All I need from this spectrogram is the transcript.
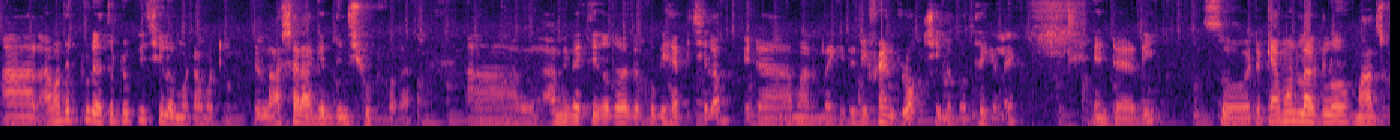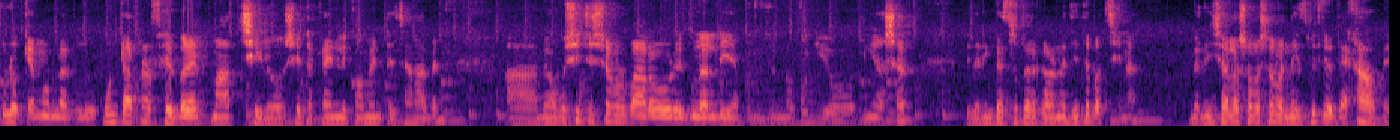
আর আমাদের ট্যুর এতটুকুই ছিল মোটামুটি। এটা আসার আগের দিন শ্যুট করা। আর আমি ব্যক্তিগতভাবে খুবই হ্যাপি ছিলাম। এটা আমার লাইক এটা ডিফারেন্ট ব্লগ ছিল বলতে গেলে এন্টায়ারলি সো এটা কেমন লাগল? মাছগুলো কেমন লাগল? কোনটা আপনার ফেভারিট মাছ ছিল? সেটা কাইন্ডলি কমেন্টে জানাবেন। আমি অবশ্যই চেষ্টা করব আরও রেগুলারলি আপনাদের জন্য ভিডিও নিয়ে আসার। ইদানিং ব্যস্ততার কারণে দিতে পারছি না। দেন ইনশাআল্লাহ সবার সাথে নেক্সট ভিডিও দেখা হবে।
